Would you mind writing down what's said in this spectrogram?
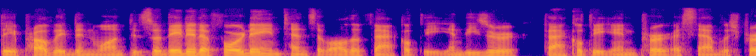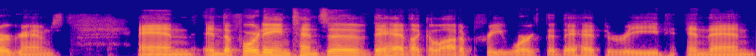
they probably didn't want to. So they did a four day intensive, all the faculty, and these are faculty in per established programs. And in the four day intensive, they had like a lot of pre work that they had to read. And then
